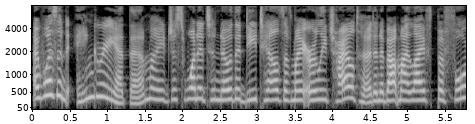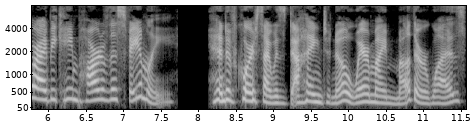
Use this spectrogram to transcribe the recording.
I wasn't angry at them. I just wanted to know the details of my early childhood and about my life before I became part of this family. And of course, I was dying to know where my mother was.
